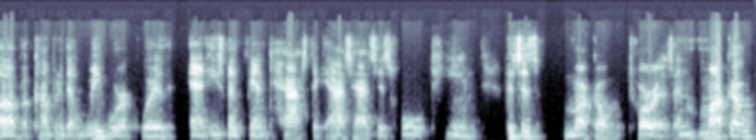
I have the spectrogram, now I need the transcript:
of a company that we work with, and he's been fantastic, as has his whole team. This is Marco Torres. And Marco,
